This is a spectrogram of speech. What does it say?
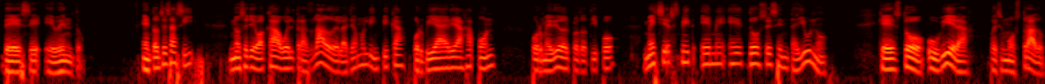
de ese evento. Entonces así no se llevó a cabo el traslado de la llama olímpica por vía aérea a Japón por medio del prototipo Messerschmitt ME-261, que esto hubiera pues mostrado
